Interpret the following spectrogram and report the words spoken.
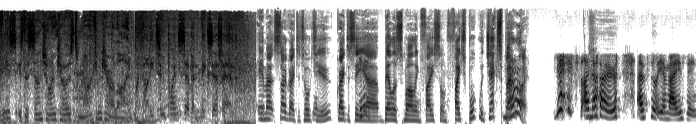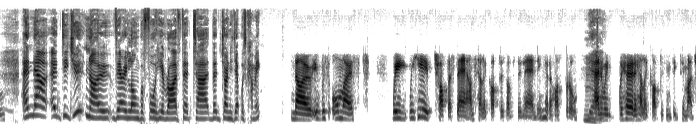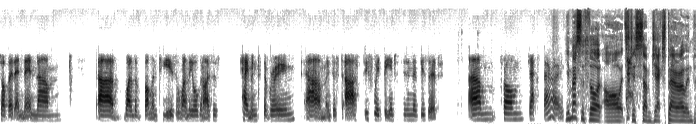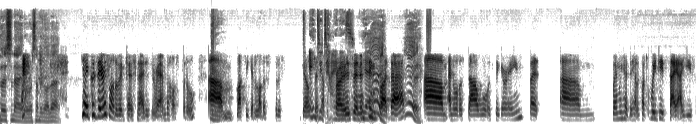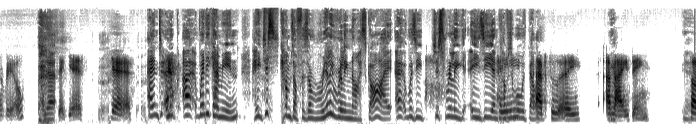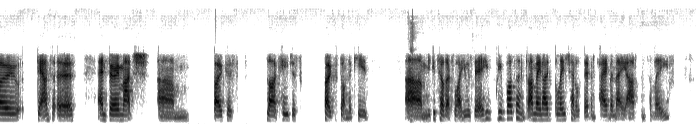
This is the Sunshine Coast Mark and Caroline on 92.7 Mix FM. Emma, so great to talk to you. Great to see Yeah. uh, Bella's smiling face on Facebook with Jack Sparrow. Yes, I know. Absolutely amazing. And now, uh, did you know very long before he arrived that uh, that Johnny Depp was coming? No, it was almost. We, we hear chopper sounds, helicopters obviously landing at a hospital, Yeah. and we, we heard a helicopter, didn't think too much of it, and then um, uh, one of the volunteers or one of the organisers came into the room um, and just asked if we'd be interested in a visit um, from Jack Sparrow. You must have thought, oh, it's just some Jack Sparrow impersonator or something like that. Yeah, because there is a lot of impersonators around the hospital. Um, like we get a lot of sort of girls dressed up as Entertainers, Frozen and yeah. things like that, Yeah. um, and a lot of Star Wars figurines. But um, when we heard the helicopter, we did say, "Are you for real?" And Yeah. he said yes. Yeah, And look, uh, when he came in, he just comes off as a really, really nice guy. Uh, was he just really easy and comfortable with Bella? Absolutely amazing. Yeah. So down to earth and very much um, focused. Like he just focused on the kids. Um, you could tell that's why he was there. He he wasn't. I mean, I believe Channel Seven came and they asked him to leave.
